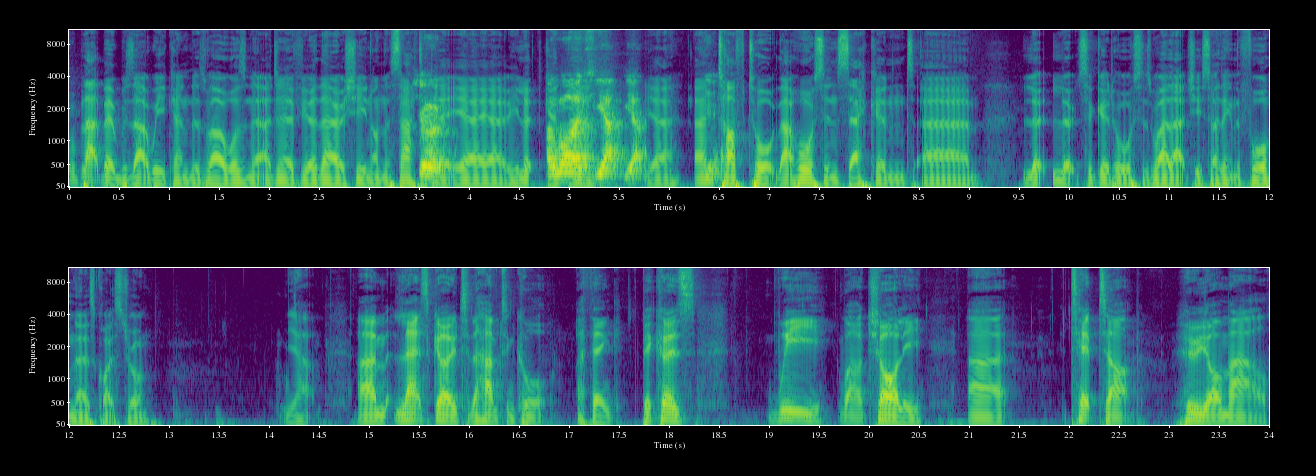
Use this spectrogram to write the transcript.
well, Blackbeard was that weekend as well, wasn't it? I don't know if you were there, Sheen, on the Saturday. Sure. Yeah, yeah, he looked. I Good was. there. Yeah, yeah. Yeah, and Yeah. tough talk. That horse in second um, look, looked a good horse as well, actually. So I think the form there is quite strong. Yeah. Um, let's go to the Hampton Court, I think, because we, well, Charlie, uh, tipped up Hoo Ya Mal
